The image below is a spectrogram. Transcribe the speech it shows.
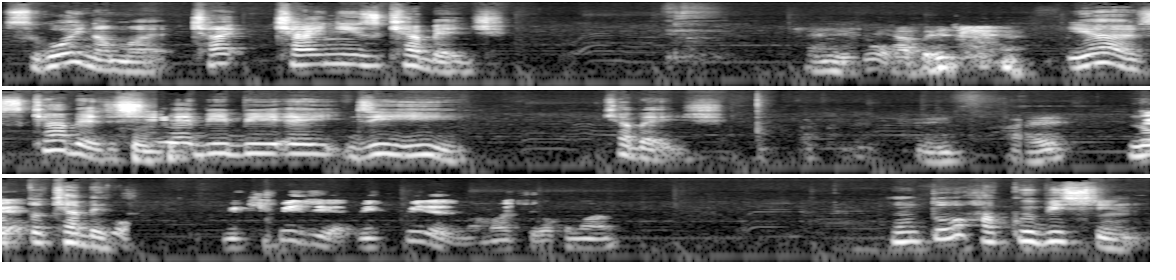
すごい名前。チャイチャイニーズキャベージ。キャベジ。Yes, キャベージ？C-A-B-B-A-Z-E。キャベージ。はい。not キャベツ。ウィキペディア、ウィキペディアで名前違くない？本当？ハクビシン。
